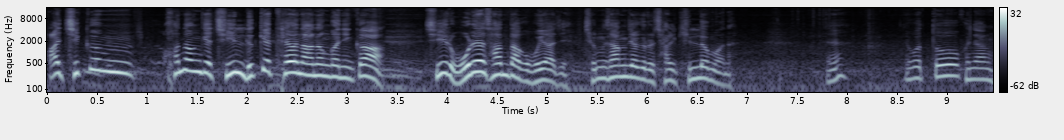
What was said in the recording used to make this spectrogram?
아 지금 하는 게 제일 늦게 태어나는 거니까 예. 제일 오래 산다고 봐야지 정상적으로 잘 기르면은 예? 이것도 그냥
